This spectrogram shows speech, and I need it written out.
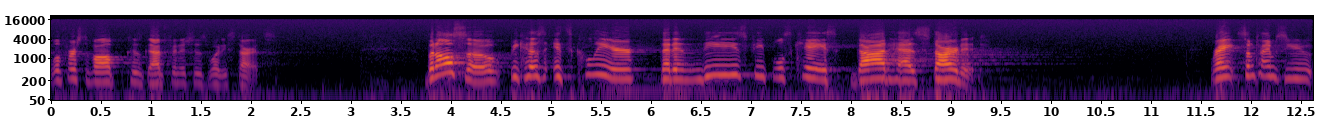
Well, first of all, because God finishes what he starts. But also because it's clear that in these people's case, God has started. Right? Sometimes you,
